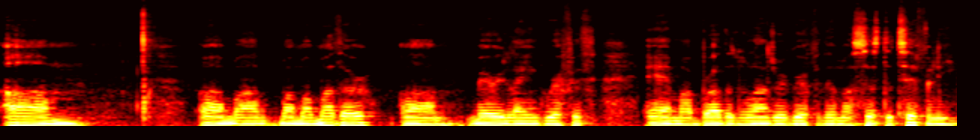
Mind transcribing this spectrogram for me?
Um, um, my, my mother um, Mary Lane Griffith, and my brother Delondre Griffith, and my sister Tiffany.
